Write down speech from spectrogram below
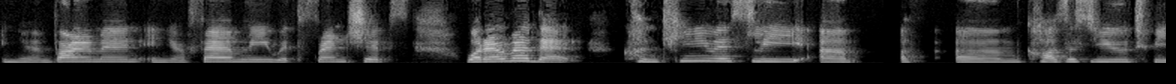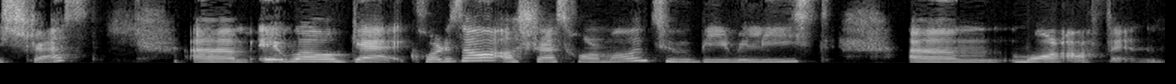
in your environment in your family with friendships whatever that continuously um, um, causes you to be stressed um, it will get cortisol our stress hormone to be released um, more often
